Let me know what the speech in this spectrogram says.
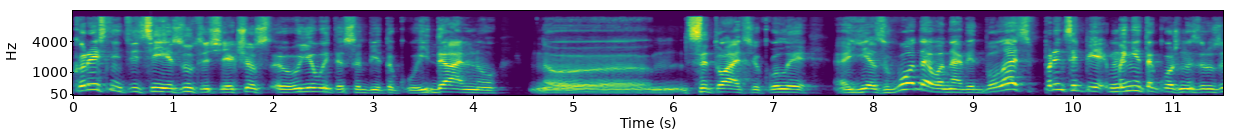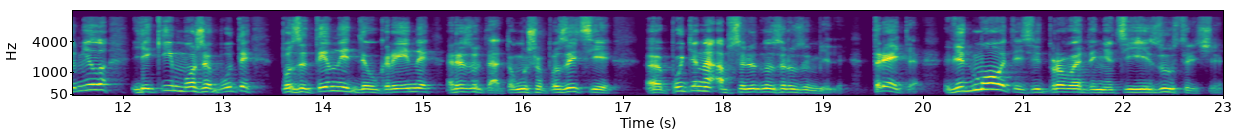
корисність від цієї зустрічі, якщо уявити собі таку ідеальну ну, ситуацію, коли е, є згода, вона відбулась. В принципі, мені також не зрозуміло, який може бути позитивний для України результат, тому що позиції е, Путіна абсолютно зрозумілі. Третє, відмовитись від проведення цієї зустрічі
